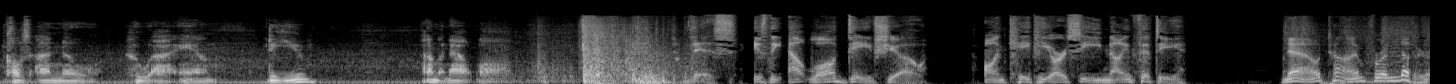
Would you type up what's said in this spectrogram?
Because I know who I am. Do you? I'm an outlaw. This is the Outlaw Dave Show on KPRC 950. Now, time for another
